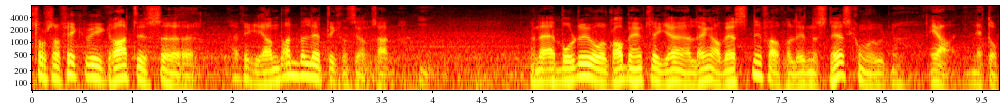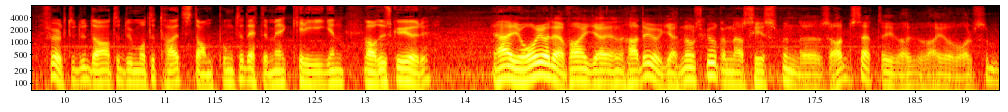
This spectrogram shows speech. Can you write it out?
Så, så fikk vi gratis eh, Jeg fikk jernbanebillett til Kristiansand. Men jeg bodde jo og egentlig lenger vestenfra, fra Lindesnes kommune. Ja, nettopp. Følte du da at du måtte ta et standpunkt til dette med krigen, hva du skulle gjøre? Ja, Jeg gjorde jo det, for jeg hadde jo gjennomskuet nazismen eh, sånn sett. Vi var, var jo voldsomme.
